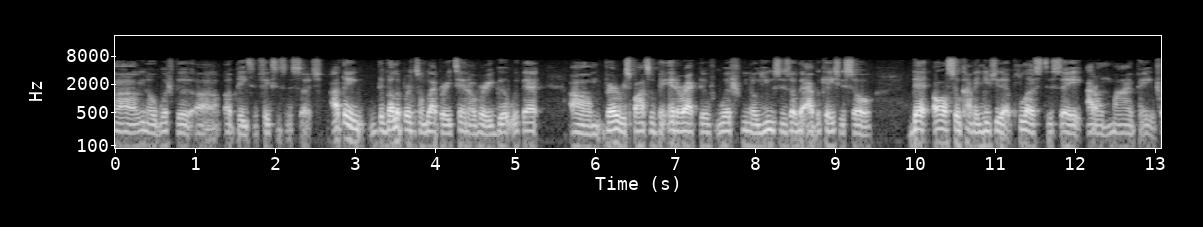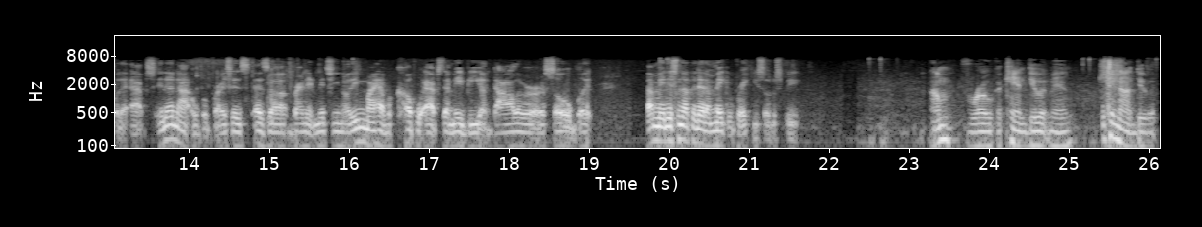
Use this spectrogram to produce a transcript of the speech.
uh, you know with the uh, updates and fixes and such. I think developers on BlackBerry 10 are very good with that. Um, very responsive and interactive with you know users of the application. So that also kind of gives you that plus to say I don't mind paying for the apps, and they're not overpriced. As as uh, Brandon mentioned, you know, they might have a couple apps that may be a dollar or so, but I mean, it's nothing that'll make or break you, so to speak. I'm broke. I can't do it, man. I Cannot do it.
